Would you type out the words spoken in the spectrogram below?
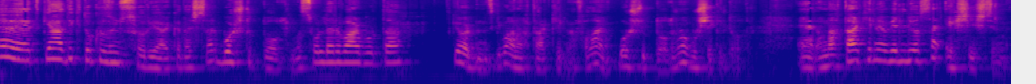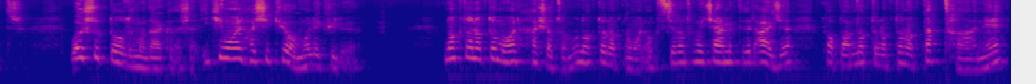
Evet geldik 9. soruya arkadaşlar. Boşluk doldurma soruları var burada. Gördüğünüz gibi anahtar kelime falan yok. Boşluk doldurma bu şekilde olur. Eğer anahtar kelime veriliyorsa eşleştirmedir. Boşluk doldurmada arkadaşlar 2 mol H2O molekülü nokta nokta mol H atomu nokta nokta mol oksijen atomu içermektedir. Ayrıca toplam nokta nokta nokta tane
